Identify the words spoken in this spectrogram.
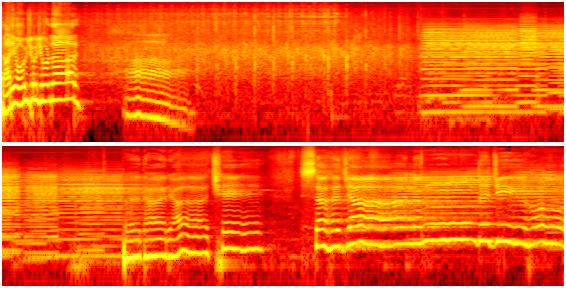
તારી હોવી જોઈએ જોરદાર. હા. પધાર્યા છે સહજાનંદજી હો.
